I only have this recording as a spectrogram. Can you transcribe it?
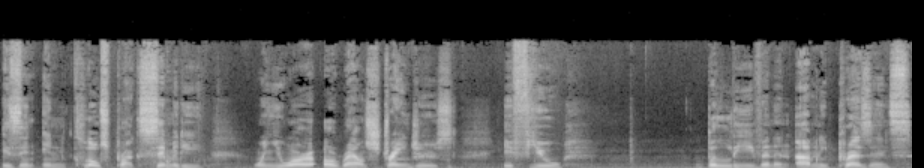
isn't in close proximity when you are around strangers, if you believe in an omnipresence,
